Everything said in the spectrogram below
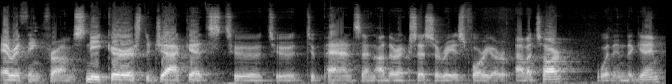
everything from sneakers to jackets to, to, to pants and other accessories for your avatar within the game.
